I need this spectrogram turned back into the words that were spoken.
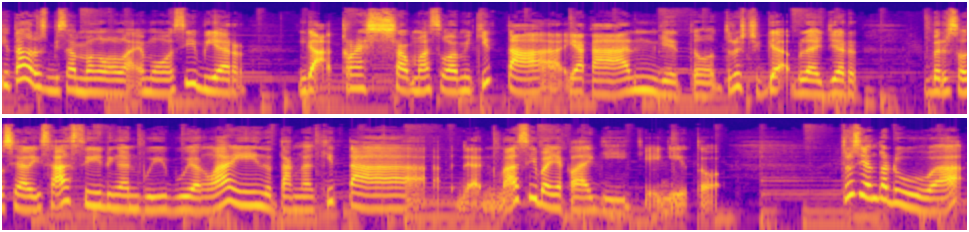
kita harus bisa mengelola emosi biar nggak crash sama suami kita ya kan gitu. Terus juga belajar bersosialisasi dengan bu ibu yang lain, tetangga kita, dan masih banyak lagi kayak gitu. Terus yang kedua,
